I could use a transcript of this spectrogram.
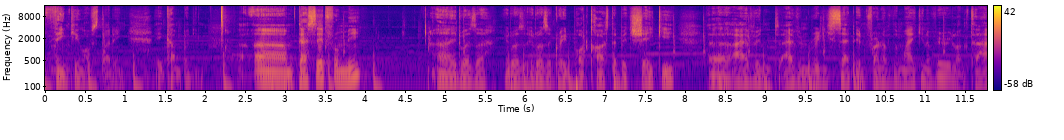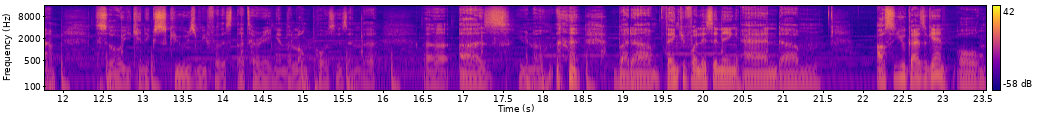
thinking of starting a company. Uh, um, that's it from me uh, it was a it was it was a great podcast. A bit shaky. Uh, I haven't I haven't really sat in front of the mic in a very long time, so you can excuse me for the stuttering and the long pauses and the uh, us, you know. but um, thank you for listening, and um, I'll see you guys again. Or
